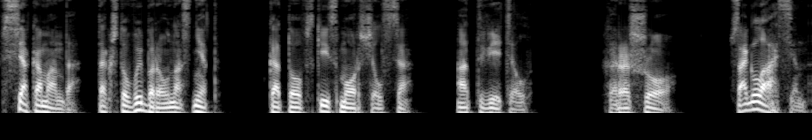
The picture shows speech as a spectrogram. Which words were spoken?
вся команда, так что выбора у нас нет». Котовский сморщился. Ответил. «Хорошо, «Согласен.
